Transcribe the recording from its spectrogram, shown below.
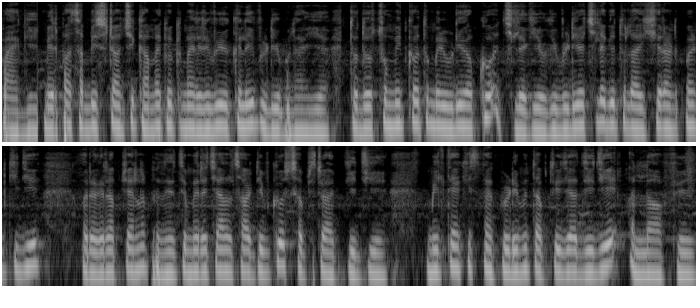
पाएँगे। मेरे पास अभी स्टोन चाहिए कम है क्योंकि मैंने रिव्यू के लिए वीडियो बनाई है। तो दोस्तों, उम्मीद करो तो मेरी वीडियो आपको अच्छी लगी होगी। वीडियो अच्छी लगी तो लाइक शेयर एंड कमेंट कीजिए। और अगर आप चैनल पर तो मेरे चैनल सार टी को सब्सक्राइब कीजिए। मिलते हैं किस नक वीडियो में, तब तक इजाज़त दीजिए। अल्लाह हाफिज़।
